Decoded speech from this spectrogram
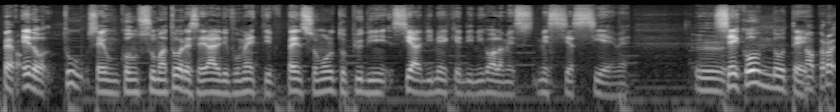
Però. Edo, tu sei un consumatore seriale di fumetti. Penso molto più di, sia di me che di Nicola mess- messi assieme. eh, Secondo te, No, però...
